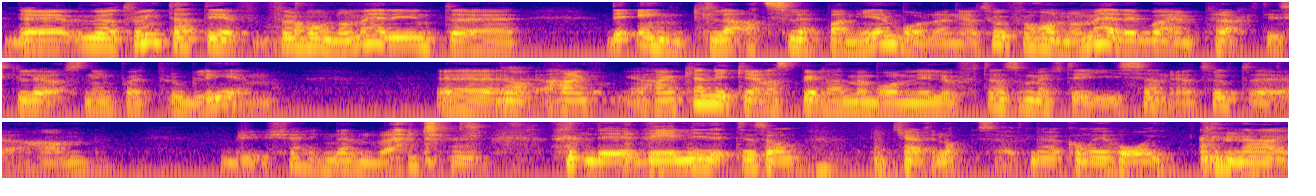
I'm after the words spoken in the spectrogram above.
Det- Eh, men jag tror inte att det, för honom är det ju inte det enkla att släppa ner bollen. Jag tror för honom är det bara en praktisk lösning på ett problem. Eh, Ja. han, han kan lika gärna spela med bollen i luften som efter isen. Jag tror inte han bryr sig nämnvärt. Det, det är lite som, kanske långsökt, men jag kommer ihåg när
